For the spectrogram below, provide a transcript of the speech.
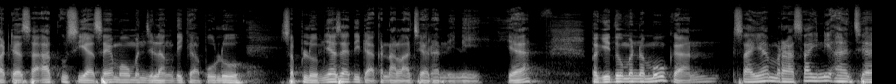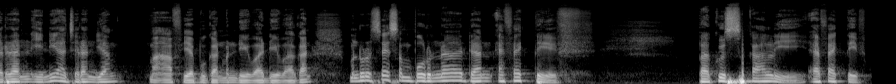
pada saat usia saya mau menjelang 30. Sebelumnya saya tidak kenal ajaran ini, ya. Begitu menemukan, saya merasa ini ajaran ini ajaran yang maaf ya bukan mendewa-dewakan, menurut saya sempurna dan efektif. Bagus sekali, efektif.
